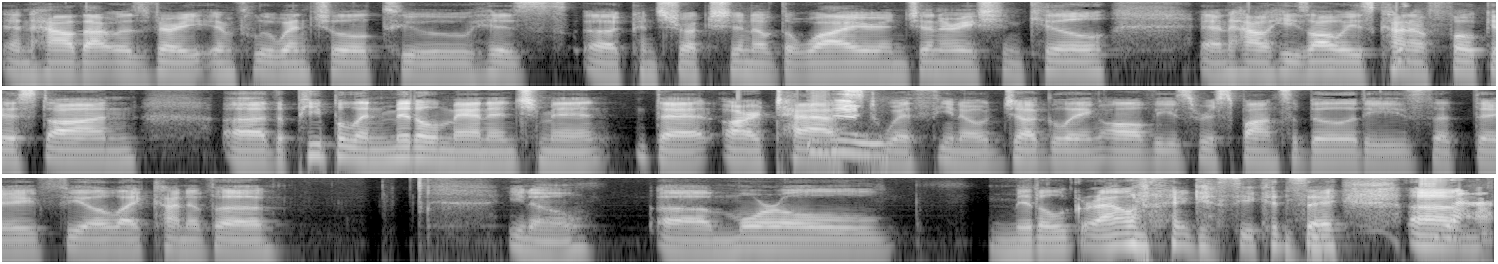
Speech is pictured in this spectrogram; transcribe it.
and how that was very influential to his uh, construction of the Wire and Generation Kill, and how he's always kind of focused on uh, the people in middle management that are tasked mm-hmm. with, you know, juggling all these responsibilities that they feel like kind of a, you know, a moral middle ground, I guess you could say. Um, yeah.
